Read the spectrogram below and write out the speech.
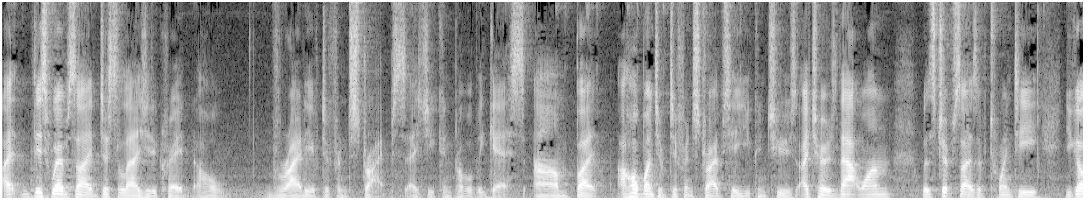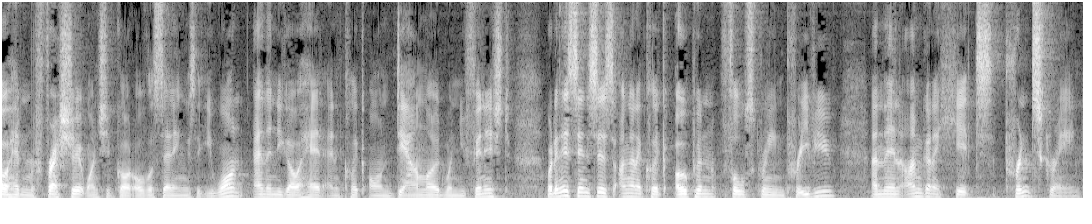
I, this website just allows you to create a whole variety of different stripes, as you can probably guess. Um, but a whole bunch of different stripes here you can choose. I chose that one with strip size of 20. You go ahead and refresh it once you've got all the settings that you want, and then you go ahead and click on download when you've finished. But in this instance, I'm going to click open full screen preview, and then I'm going to hit print screen,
